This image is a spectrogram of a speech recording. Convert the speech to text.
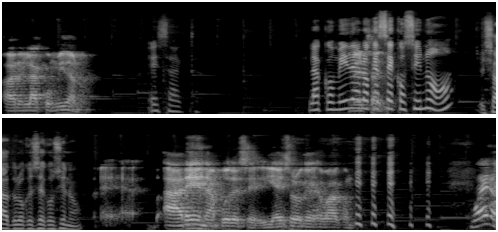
Ahora en la comida no. exacto. La comida, lo que se cocinó, Exacto, lo que se cocinó. Arena puede ser, y eso es lo que se va a comer. Bueno,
